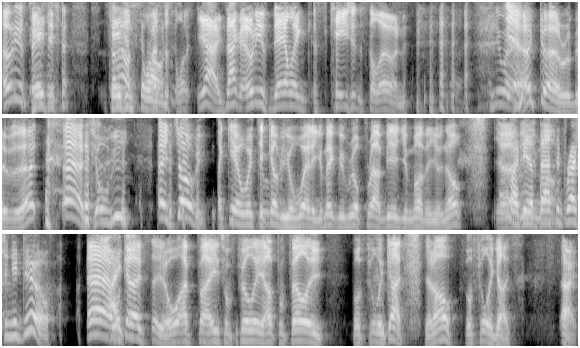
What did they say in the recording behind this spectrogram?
Odie is basically somehow Cajun Stallone. Stallone. Yeah, exactly. Odie is nailing Cajun Stallone. I knew what- yeah, I gotta remember that. Hey, Jovi. Hey, Jovi. I can't wait to come to your wedding. You make me real proud, me and your mother, you know? Yeah, That might be the best mom. impression you do. Yeah, I- what can I say? You know, I, uh, he's from Philly. I'm from Philly. Both Philly guys, you know? Both Philly guys. All right.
